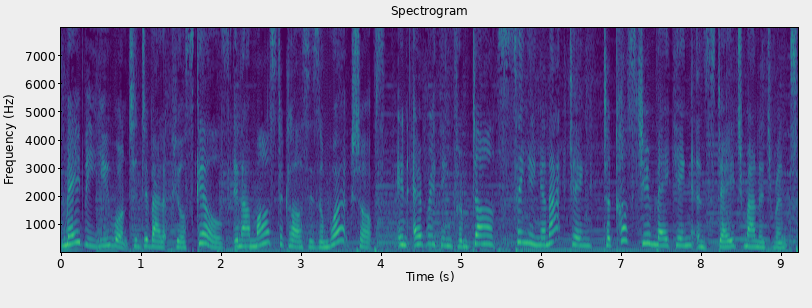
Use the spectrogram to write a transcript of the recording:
Maybe you want to develop your skills in our masterclasses and workshops in everything from dance, singing, and acting to costume making and stage management.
